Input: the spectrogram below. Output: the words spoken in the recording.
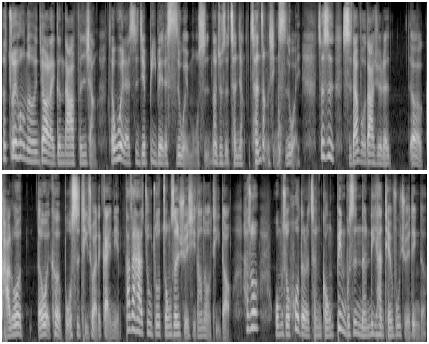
那最后呢，就要来跟大家分享，在未来世界必备的思维模式，那就是成长成长型思维。这是史丹佛大学的呃卡罗德韦克博士提出来的概念。他在他的著作《终身学习》当中有提到，他说我们所获得的成功，并不是能力和天赋决定的，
